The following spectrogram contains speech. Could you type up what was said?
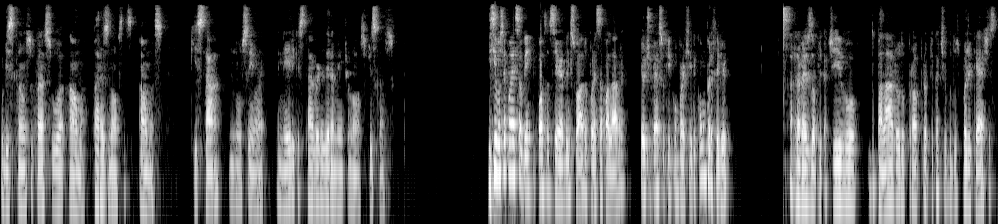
o descanso para a sua alma, para as nossas almas, que está no Senhor. É nele que está verdadeiramente o nosso descanso. E se você conhece alguém que possa ser abençoado por essa palavra, eu te peço que compartilhe como preferir, através do aplicativo, do Palavra ou do próprio aplicativo dos podcasts.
